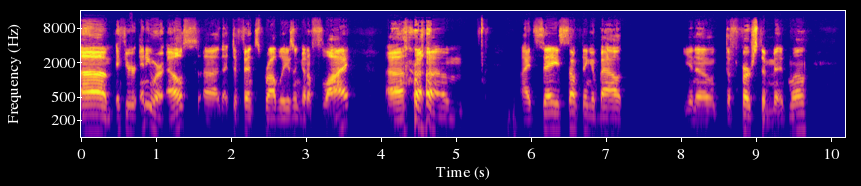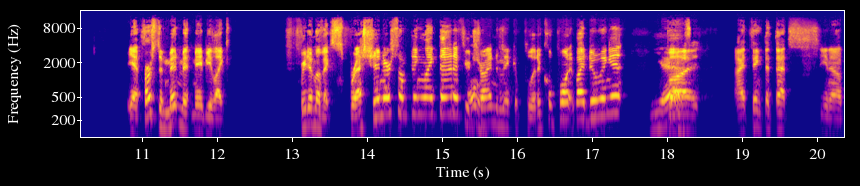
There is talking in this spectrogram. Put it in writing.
Um, if you're anywhere else, uh, that defense probably isn't going to fly. Uh, um, I'd say something about, you know, the First Amendment. Well, yeah, First Amendment maybe like freedom of expression or something like that. If you're Oh. trying to make a political point by doing it. Yes. but I think that that's you know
